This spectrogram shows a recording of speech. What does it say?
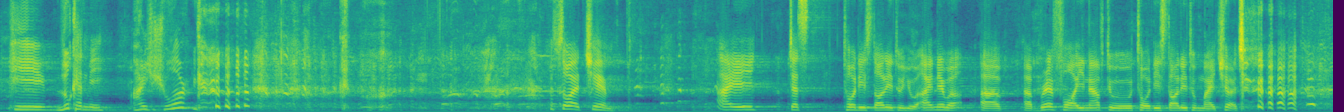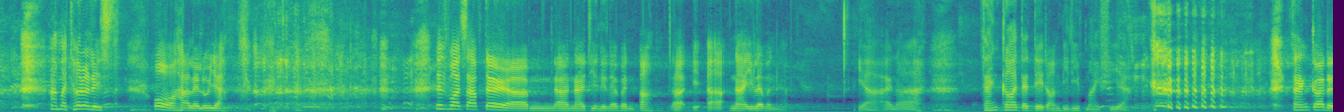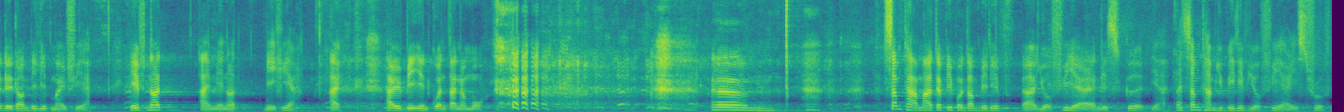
He look at me. Are you sure? So ashamed. I just told this story to you. I never uh, uh, brave for enough to tell this story to my church. I'm a terrorist. Oh, hallelujah. This was after um, uh, 1911, uh, uh, 9-11. Yeah, and uh, thank God that they don't believe my fear. thank God that they don't believe my fear. If not, I may not be here. I, I will be in Guantanamo. um, sometimes other people don't believe uh, your fear, and it's good, yeah. But sometimes you believe your fear is true,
